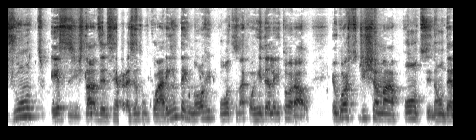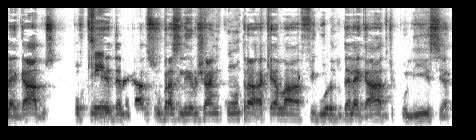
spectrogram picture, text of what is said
Junto, esses estados, eles representam 49 pontos na corrida eleitoral. Eu gosto de chamar pontos e não delegados, porque Sim. delegados, o brasileiro já encontra aquela figura do delegado de polícia,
